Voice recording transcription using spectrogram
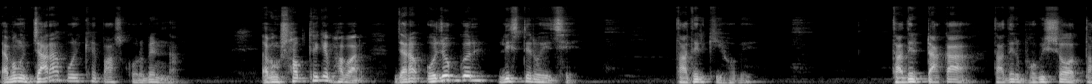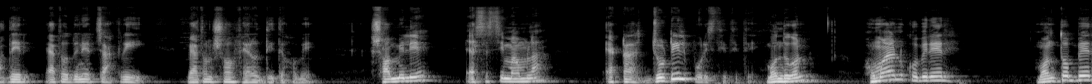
এবং যারা পরীক্ষায় পাশ করবেন না। এবং সব থেকে ভাবার, যারা অযোগ্যের লিস্টে রয়েছে, তাদের কি হবে? তাদের টাকা, তাদের ভবিষ্যৎ, তাদের এতদিনের চাকরি, বেতন সহ ফেরত দিতে হবে। সব মিলিয়ে এসএসসি মামলা একটা জটিল পরিস্থিতিতে। বন্ধুগণ, হুমায়ুন কবিরের মন্তব্যের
